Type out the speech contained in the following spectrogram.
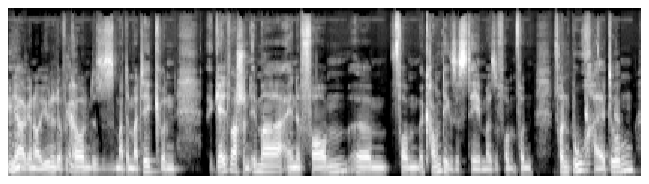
Mhm. Ja, genau, Unit of genau. Account, das ist Mathematik und Geld war schon immer eine Form ähm, vom Accounting-System, also vom, von, von Buchhaltung, ja.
